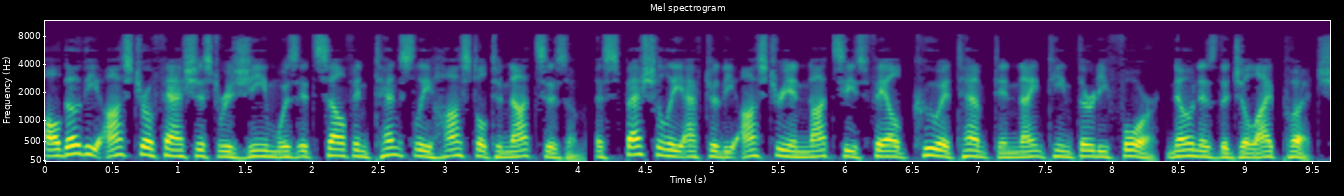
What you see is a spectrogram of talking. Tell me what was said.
Although the Austrofascist regime was itself intensely hostile to Nazism, especially after the Austrian Nazis' failed coup attempt in 1934, known as the July Putsch.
